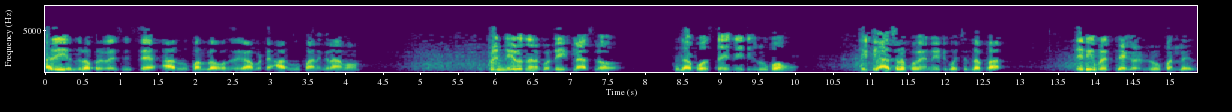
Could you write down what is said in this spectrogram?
అది ఎందులో ప్రవేశిస్తే ఆ రూపంలో ఉంది కాబట్టి ఆ రూపానికి నామం. ఇప్పుడు నీరుందనుకోండి నీరు ఉందనుకోండి ఈ గ్లాస్లో ఇలా పోస్తే ఈ నీటికి రూపం. ఈ గ్లాస్ రూపమే నీటికి వచ్చింది తప్ప నీటికి ప్రత్యేకమైన రూపం లేదు.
